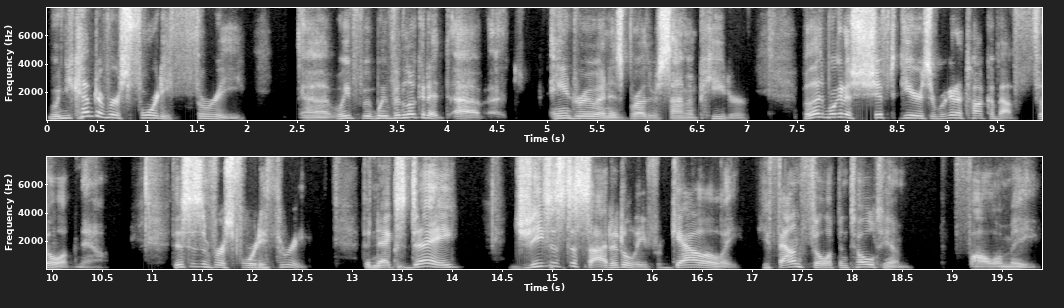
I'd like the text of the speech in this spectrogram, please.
When you come to verse 43, uh, we've, we've been looking at uh, Andrew and his brother Simon Peter. But we're going to shift gears and we're going to talk about Philip now. This is in verse 43. The next day, Jesus decided to leave for Galilee. He found Philip and told him, Follow me.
